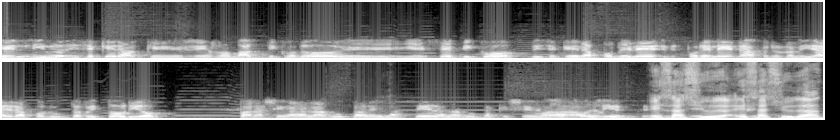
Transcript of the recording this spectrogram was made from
que el libro dice que era que es romántico, ¿no? Eh, y es épico, dice que era por, Hele- por Helena, pero en realidad era por un territorio para llegar a la ruta de la seda, la ruta que lleva a Oriente. Esa ciudad, esa ciudad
